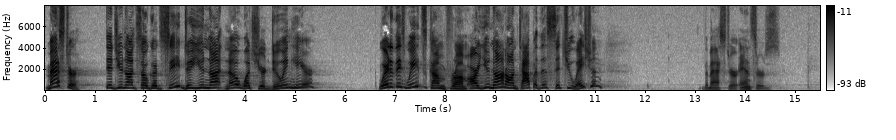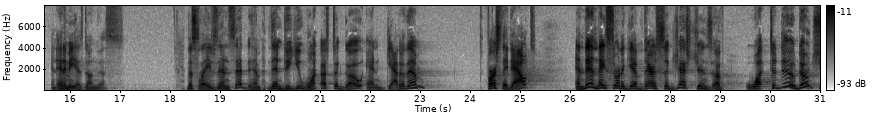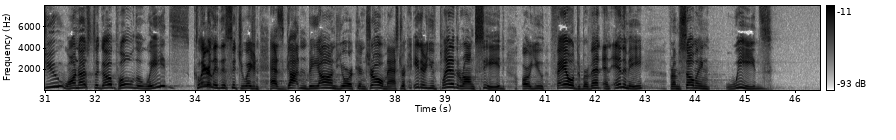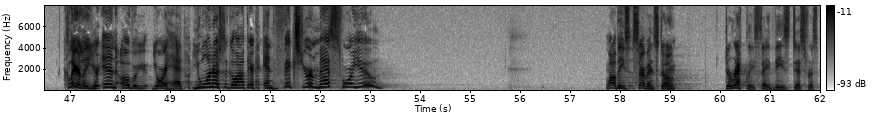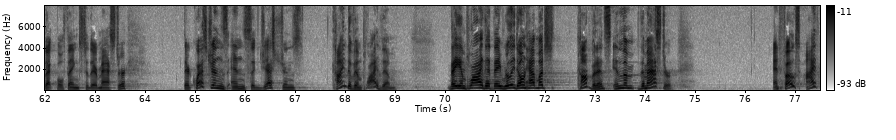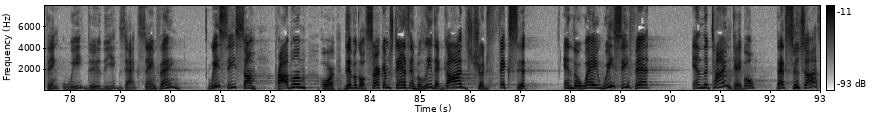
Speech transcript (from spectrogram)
Master, did you not sow good seed? Do you not know what you're doing here? Where did these weeds come from? Are you not on top of this situation? The master answers, An enemy has done this. The slaves then said to him, Then do you want us to go and gather them? First they doubt, and then they sort of give their suggestions of what to do. Don't you want us to go pull the weeds? Clearly, this situation has gotten beyond your control, Master. Either you've planted the wrong seed or you failed to prevent an enemy from sowing weeds Clearly, you're in over your head. You want us to go out there and fix your mess for you? While these servants don't directly say these disrespectful things to their master, their questions and suggestions kind of imply them. They imply that they really don't have much confidence in the, the master. And, folks, I think we do the exact same thing. We see some problem or difficult circumstance and believe that God should fix it in the way we see fit in the timetable that suits us.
